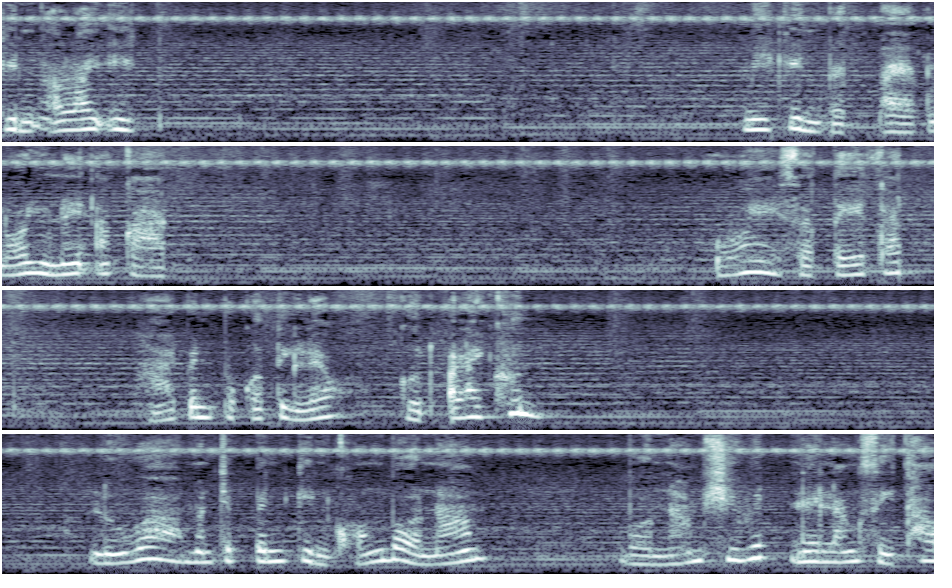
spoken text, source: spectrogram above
กลิ่นอะไรอีก มีกลิ่นแปลกๆลอยอยู่ในอากาศ โอ้ยสเตตัสหายเป็นปกติแล้วเกิดอะไรขึ้น หรือว่ามันจะเป็นกลิ่นของบ่อน้ำบ่อน้ำชีวิตในรังสีเทา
